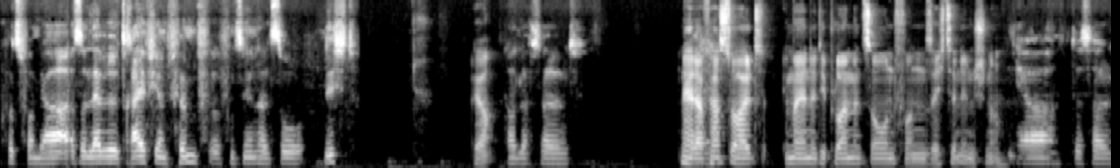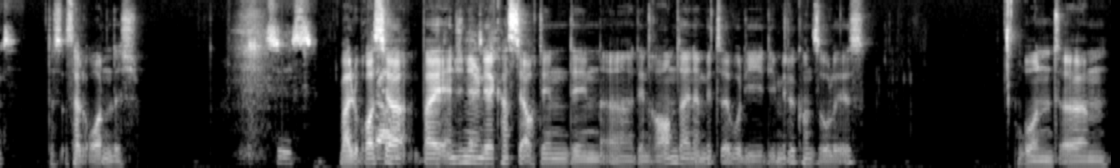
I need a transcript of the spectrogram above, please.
kurz vorm Jahr. Also Level 3, 4 und 5 äh, funktionieren halt so nicht. Ja. Da läuft halt, Ja, dafür Ja. hast du halt immer eine Deployment Zone von 16 Inch. Ne? ja, das halt Das ist halt ordentlich. süß. Weil du brauchst ja, Ja. bei Engineering Deck hast du ja auch den, den, äh, den Raum da in der Mitte, wo die, die Mittelkonsole ist. Und ähm,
